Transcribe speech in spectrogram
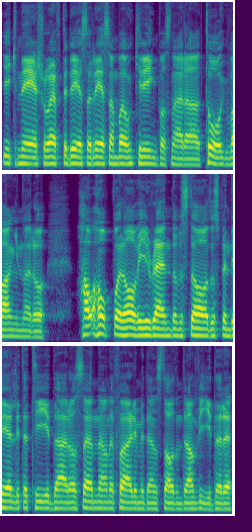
gick ner så efter det så reser han bara omkring på såna här äh, tågvagnar och hoppar av i random stad och spenderar lite tid där och sen när han är färdig med den staden drar han vidare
